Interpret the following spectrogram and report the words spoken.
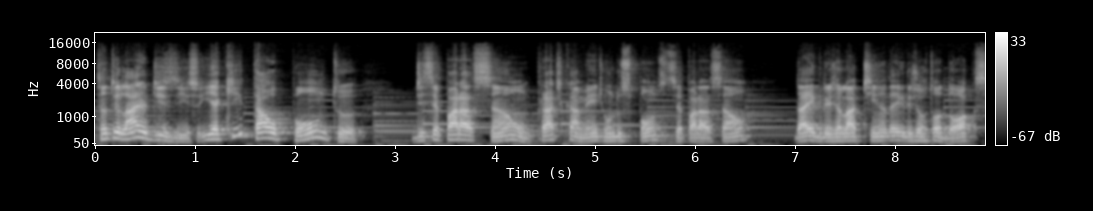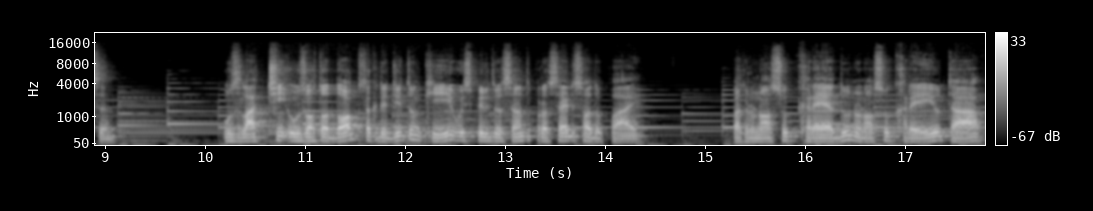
Santo Hilário diz isso. E aqui está o ponto de separação, praticamente um dos pontos de separação da Igreja Latina da Igreja Ortodoxa. Os, lati os ortodoxos acreditam que o Espírito Santo procede só do Pai. Só que no nosso credo, no nosso creio, tá?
